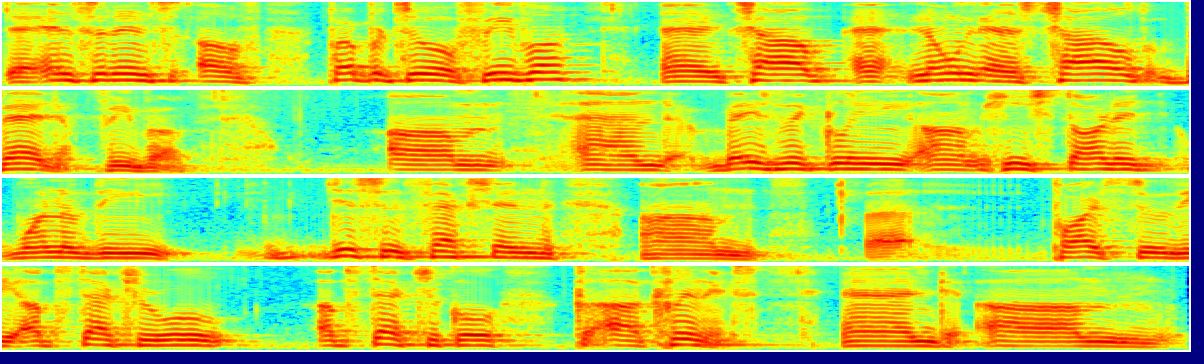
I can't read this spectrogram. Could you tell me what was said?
the incidence of puerperal fever and child, uh, known as child bed fever. Um, and basically, um, he started one of the disinfection um, uh, parts to the obstetrical, obstetrical uh, clinics. And um,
